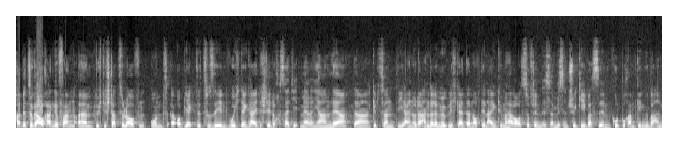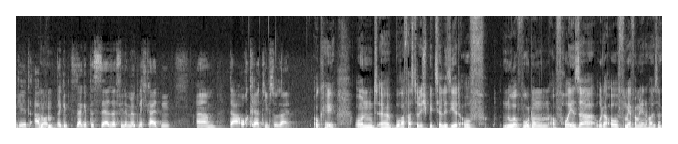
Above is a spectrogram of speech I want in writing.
habe jetzt sogar auch angefangen, ähm, durch die Stadt zu laufen und äh, Objekte zu sehen, wo ich denke, hey, das steht doch seit mehreren Jahren leer. Da gibt es dann die eine oder andere Möglichkeit, dann auch den Eigentümer herauszufinden. Ist ein bisschen tricky, was dem Grundbuchamt gegenüber angeht. Aber mhm. da, gibt, da gibt es sehr, sehr viele Möglichkeiten, ähm, da auch kreativ zu sein. Okay. Und äh, worauf hast du dich spezialisiert? Auf nur auf Wohnungen, auf Häuser oder auf Mehrfamilienhäuser?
